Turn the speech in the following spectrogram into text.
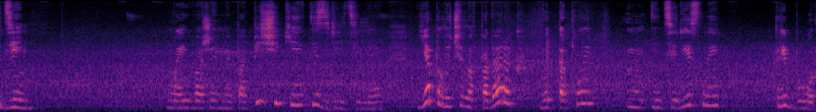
день, мои уважаемые подписчики и зрители. Я получила в подарок вот такой интересный прибор.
